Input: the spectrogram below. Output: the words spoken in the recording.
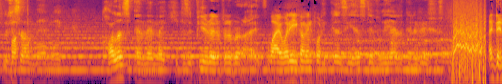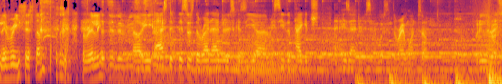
there's just some man like call us and then like he disappeared right in front of our eyes Why? What are you coming for? because he asked if we had a delivery system. A delivery system? really? A delivery No, he asked if this was the right address because he uh, received the package at his address and it wasn't the right one. So, but he was right.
